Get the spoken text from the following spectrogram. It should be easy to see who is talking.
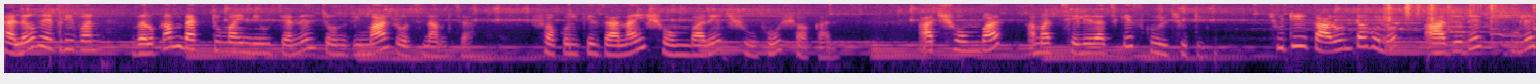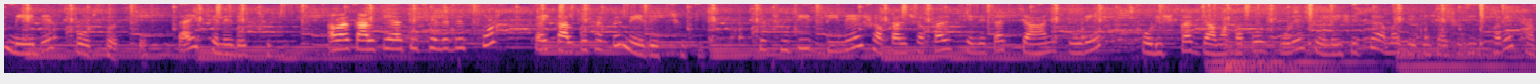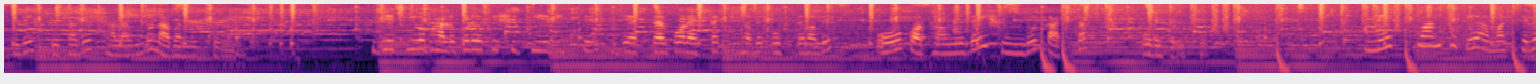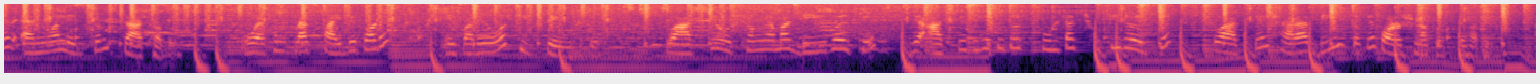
Speaker 1: Hello everyone welcome back to my new channel চন্দ্রিমার রোজনামচা সকলকে জানাই সোমবারের শুভ সকাল। আজ সোমবার আমার ছেলের আজকে স্কুল ছুটি। ছুটির কারণটা হলো আজ ওদের স্কুলে মেয়েদের স্পোর্টস হচ্ছে, তাই ছেলেদের ছুটি। আবার কালকে আছে ছেলেদের স্পোর্টস, তাই কালকে থাকবে মেয়েদের ছুটি। তো ছুটির দিনে সকাল সকাল ছেলেটা চান করে পরিষ্কার জামা কাপড় পরে চলে এসেছে আমার জেঠি শাশুড়ির ঘরে ঠাকুরের প্রসাদের থালাগুলো নাবানোর জন্য। জেঠিও ভালো করে ওকে শিখিয়ে দিচ্ছে যে একটার পর একটা কীভাবে করতে হবে। ও কথা অনুযায়ী সুন্দর কাজটা করে ফেলছে। নেক্সট মান্থ থেকে আমার ছেলের অ্যানুয়াল এক্সাম স্টার্ট হবে। ও এখন ক্লাস ফাইভে পড়ে, এরপরে ও সিক্সে উঠবে। তো আজকে ওর সঙ্গে আমার ডিল হয়েছে যে আজকে যেহেতু তোর স্কুলটা ছুটি রয়েছে, তো আজকে সারা দিন তোকে পড়াশোনা করতে হবে।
